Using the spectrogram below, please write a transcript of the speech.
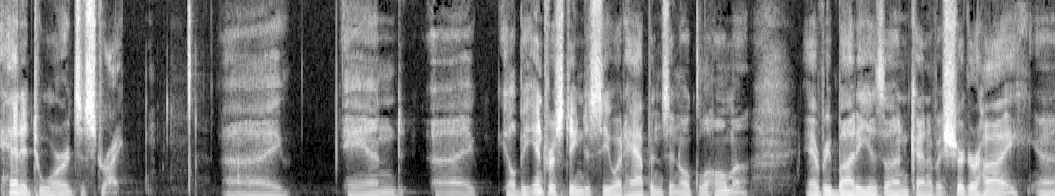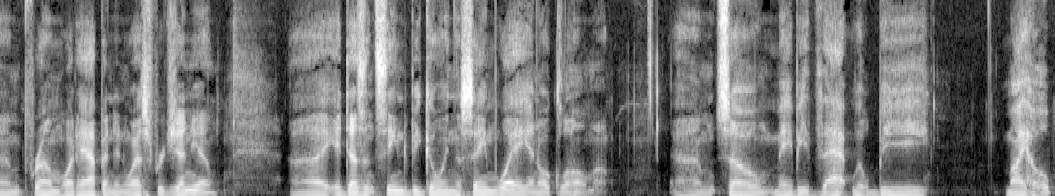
headed towards a strike, uh, and uh, it'll be interesting to see what happens in Oklahoma. Everybody is on kind of a sugar high um, from what happened in West Virginia. Uh, it doesn't seem to be going the same way in Oklahoma. Um, so maybe that will be my hope,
